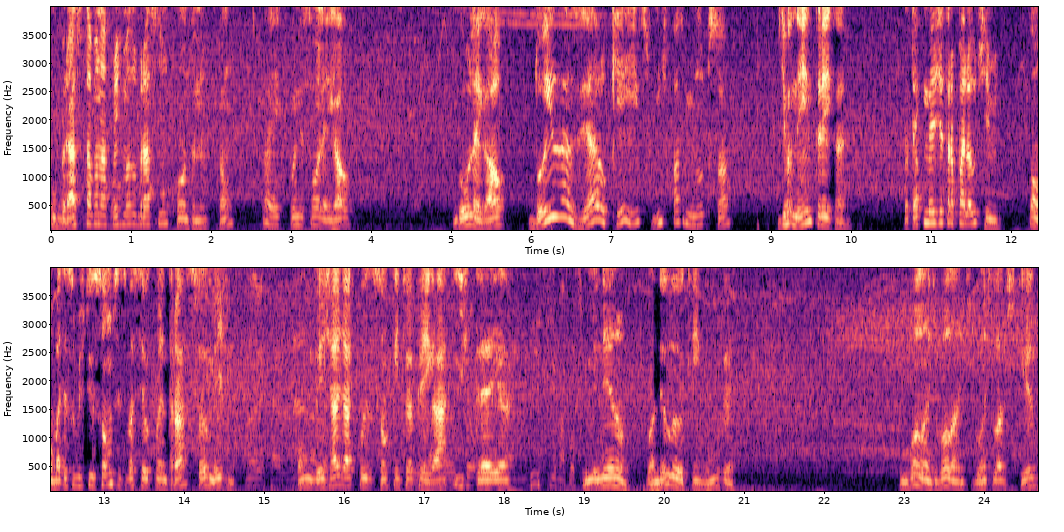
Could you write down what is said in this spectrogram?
O braço estava na frente, mas o braço não conta, né? Então, tá aí, condição legal. Gol legal. 2 a 0 que isso? 24 minutos só. E eu nem entrei, cara. Tô até com medo de atrapalhar o time. Bom, vai ter substituição, não sei se vai ser eu que vai entrar, sou eu mesmo. Vamos ver já já que posição que a gente vai pegar. Estreia. E menino, Vanderlook, hein? Vamos ver. Um volante, volante. Volante do lado esquerdo.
